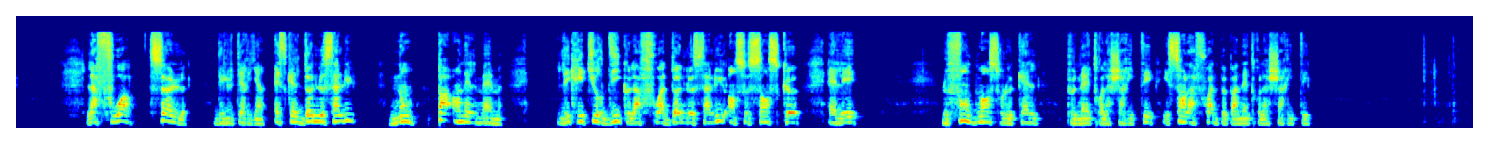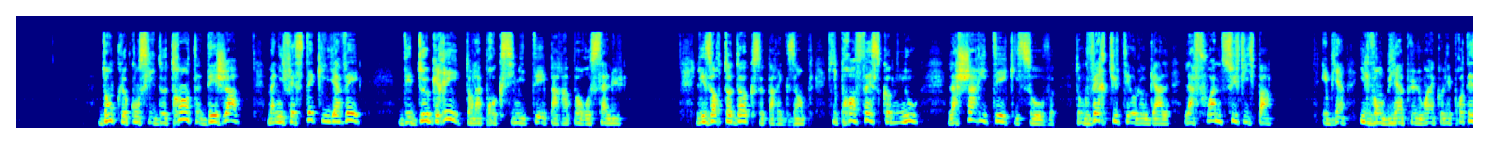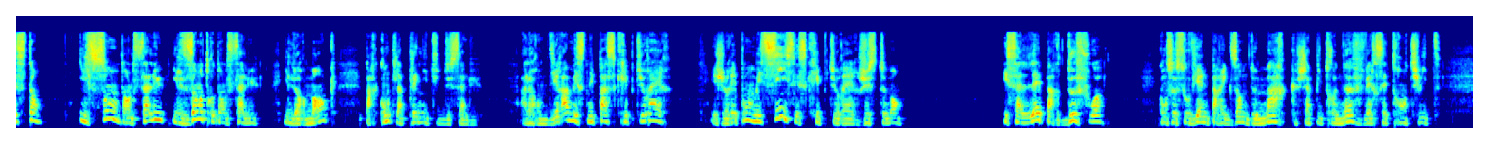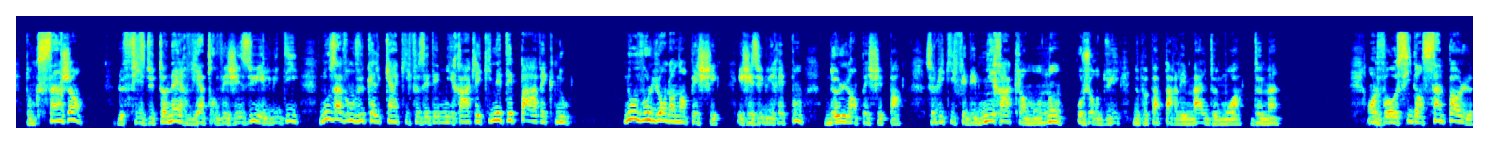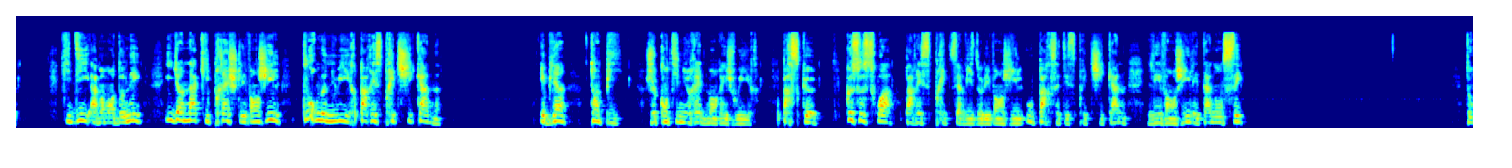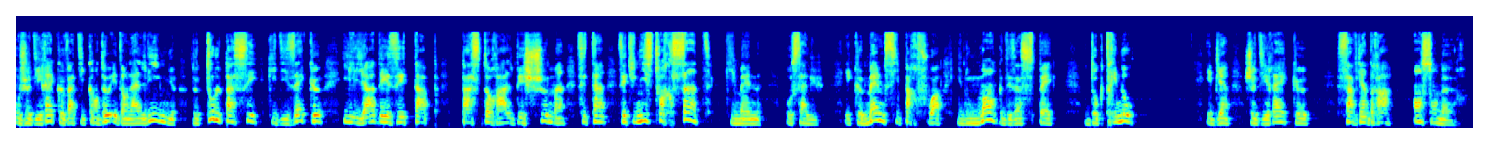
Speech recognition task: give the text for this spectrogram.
La foi seule des luthériens, est-ce qu'elle donne le salut? Non, pas en elle-même. L'Écriture dit que la foi donne le salut en ce sens que elle est le fondement sur lequel peut naître la charité, et sans la foi ne peut pas naître la charité. Donc le Concile de Trente, déjà, manifestait qu'il y avait des degrés dans la proximité par rapport au salut. Les orthodoxes, par exemple, qui professent comme nous la charité qui sauve, donc vertu théologale, la foi ne suffit pas. Eh bien, ils vont bien plus loin que les protestants. Ils sont dans le salut, ils entrent dans le salut. Il leur manque, par contre, la plénitude du salut. Alors on me dira, mais ce n'est pas scripturaire. Et je réponds, mais si, c'est scripturaire, justement. Et ça l'est par deux fois. Qu'on se souvienne par exemple de Marc chapitre 9 verset 38. Donc Saint Jean, le fils du tonnerre, vient trouver Jésus et lui dit, Nous avons vu quelqu'un qui faisait des miracles et qui n'était pas avec nous. Nous voulions l'en empêcher. Et Jésus lui répond, Ne l'empêchez pas. Celui qui fait des miracles en mon nom aujourd'hui ne peut pas parler mal de moi demain. On le voit aussi dans Saint Paul, qui dit à un moment donné, Il y en a qui prêchent l'Évangile pour me nuire par esprit de chicane. Eh bien, tant pis, je continuerai de m'en réjouir, parce que, que ce soit par esprit de service de l'Évangile ou par cet esprit de chicane, l'Évangile est annoncé. Donc je dirais que Vatican II est dans la ligne de tout le passé qui disait qu'il y a des étapes pastorales, des chemins. C'est un, une histoire sainte qui mène au salut. Et que même si parfois il nous manque des aspects doctrinaux, eh bien je dirais que ça viendra en son heure.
